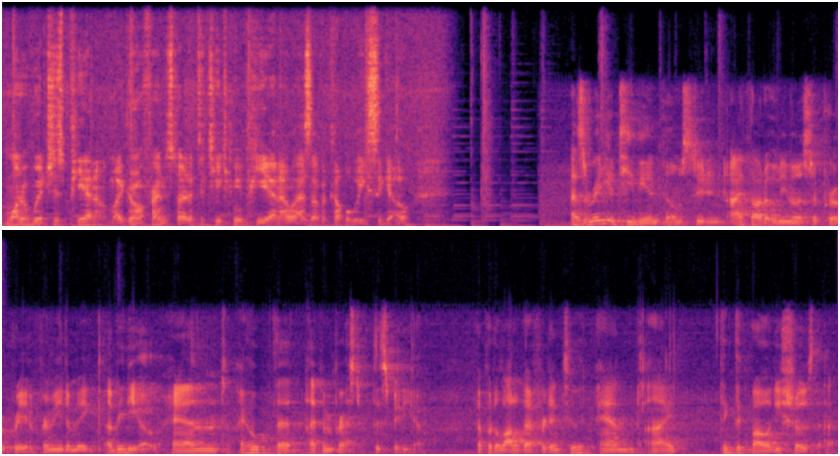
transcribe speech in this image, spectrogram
One of which is piano. My girlfriend started to teach me piano as of a couple weeks ago. As a radio, TV, and film student, I thought it would be most appropriate for me to make a video, and I hope that I've impressed with this video. I put a lot of effort into it, and I think the quality shows that.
